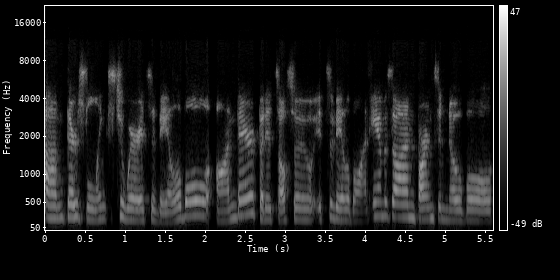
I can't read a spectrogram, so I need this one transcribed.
Um, there's links to where it's available on there, but it's also it's available on Amazon, Barnes and Noble,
